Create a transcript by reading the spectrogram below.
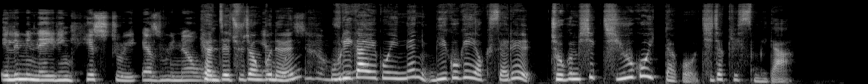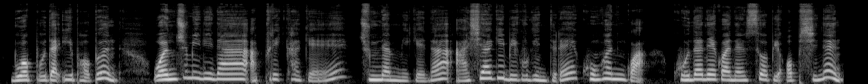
eliminating history as we know. 현재 주정부는 우리가 알고 있는 미국의 역사를 조금씩 지우고 있다고 지적했습니다. 무엇보다 이 법은 원주민이나 아프리카계, 중남미계나 아시아계 미국인들의 공헌과 고난에 관한 수업이 없이는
